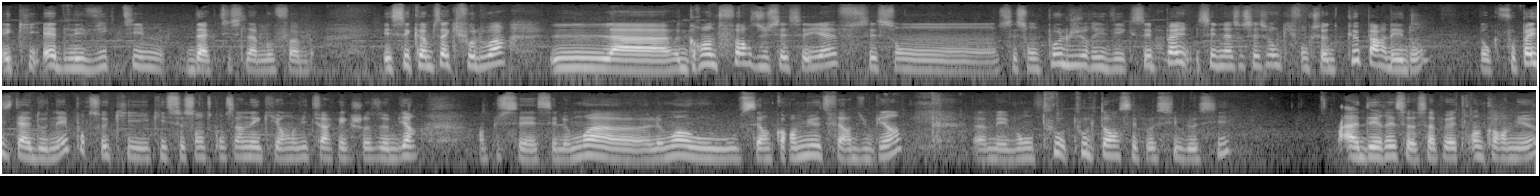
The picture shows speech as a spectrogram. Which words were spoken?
et qui aide les victimes d'actes islamophobes. Et c'est comme ça qu'il faut le voir. La grande force du CCIF, c'est son, son pôle juridique. C'est une association qui fonctionne que par les dons. Donc il ne faut pas hésiter à donner pour ceux qui, qui se sentent concernés, qui ont envie de faire quelque chose de bien. En plus, c'est, c'est le, mois, euh, le mois où c'est encore mieux de faire du bien. Euh, mais bon, tout, tout le temps, c'est possible aussi. Adhérer, ça, peut être encore mieux.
